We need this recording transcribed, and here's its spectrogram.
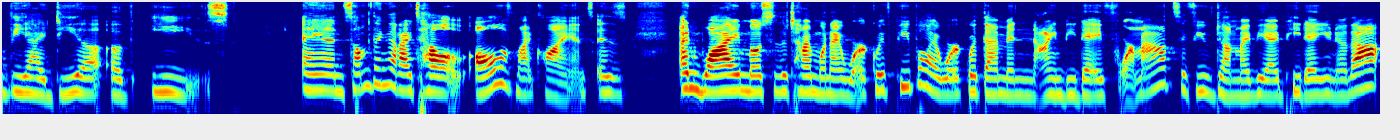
the idea of ease. And something that I tell all of my clients is, and why most of the time when I work with people, I work with them in 90 day formats. If you've done my VIP day, you know that.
